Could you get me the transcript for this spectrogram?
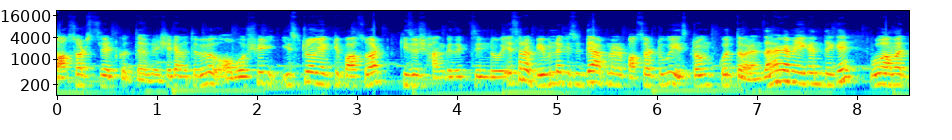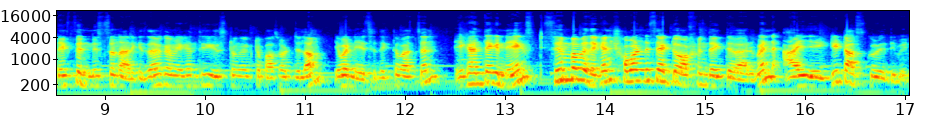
পাসওয়ার্ড সিলেক্ট করতে হবে। সেটা হতে হবে অবশ্যই স্ট্রং একটি পাসওয়ার্ড কিছু সাংকেতিক চিহ্ন, এছাড়া বিভিন্ন কিছু দিয়ে আপনার পাসওয়ার্ডটুকু স্ট্রং করতে পারেন। যাই হোক, আমি এখান থেকে, ও আমার দেখতে নিচ্ছে না আর কি যাই হোক, আমি এখান থেকে স্ট্রং একটা পাসওয়ার্ড দিলাম। এবার নিয়েছে, দেখতে পাচ্ছেন? এখান থেকে নেক্সট সেম ভাবে দেখেন, সবার নিচে একটা অপশন দেখতে পারবেন আই এইটি টাচ করে দিবেন।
